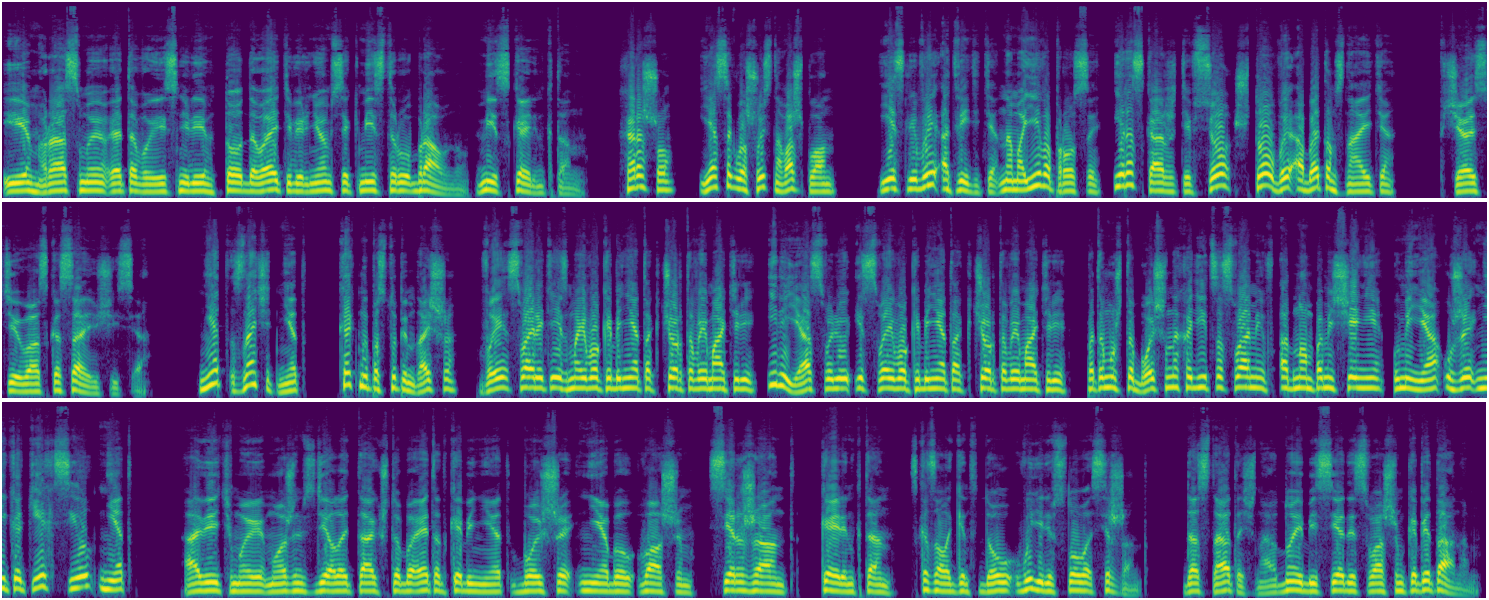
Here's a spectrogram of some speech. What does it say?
И раз мы это выяснили, то давайте вернемся к мистеру Брауну, мисс Кэррингтон. Хорошо, я соглашусь на ваш план. Если вы ответите на мои вопросы и расскажете все, что вы об этом знаете. В части вас касающейся. Нет, значит нет. Как мы поступим дальше? Вы свалите из моего кабинета к чертовой матери, или я свалю из своего кабинета к чертовой матери, потому что больше находиться с вами в одном помещении у меня уже никаких сил нет. А ведь мы можем сделать так, чтобы этот кабинет больше не был вашим, сержант Кэррингтон, сказал агент Доу, выделив слово «сержант». Достаточно одной беседы с вашим капитаном.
